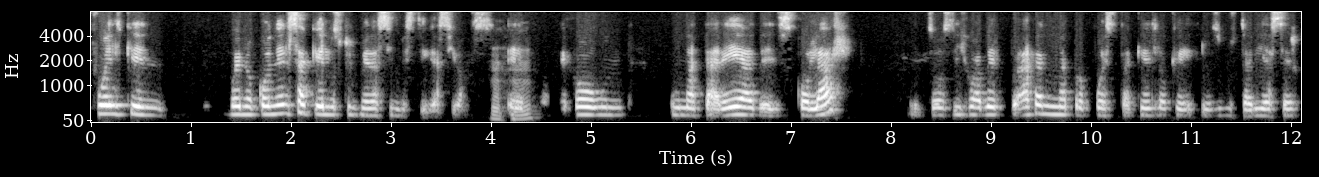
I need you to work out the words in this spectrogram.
fue el que, bueno, con él saqué las primeras investigaciones. dejó una tarea de escolar entonces dijo, a ver, hagan una propuesta, ¿qué es lo que les gustaría hacer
